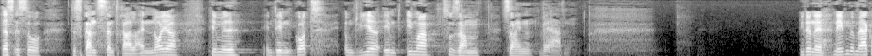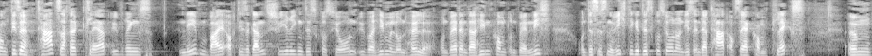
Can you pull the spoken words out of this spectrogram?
Das ist so das ganz Zentrale, ein neuer Himmel, in dem Gott und wir eben immer zusammen sein werden. Wieder eine Nebenbemerkung. Diese Tatsache klärt übrigens nebenbei auch diese ganz schwierigen Diskussionen über Himmel und Hölle und wer denn da hinkommt und wer nicht. Und das ist eine wichtige Diskussion und die ist in der Tat auch sehr komplex. Ähm,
